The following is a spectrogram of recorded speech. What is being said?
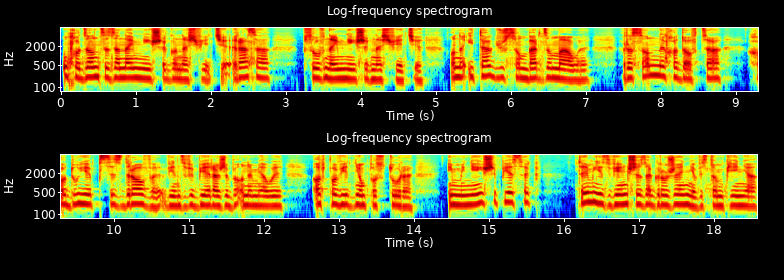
uchodzący za najmniejszego na świecie. Rasa psów najmniejszych na świecie. One i tak już są bardzo małe. Rozsądny hodowca hoduje psy zdrowe, więc wybiera, żeby one miały odpowiednią posturę. Im mniejszy piesek, tym jest większe zagrożenie wystąpienia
